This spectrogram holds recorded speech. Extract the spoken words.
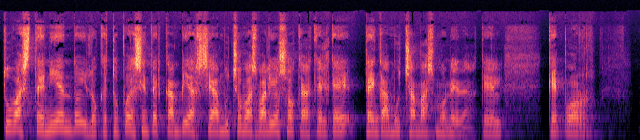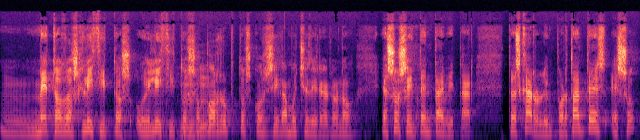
tú vas teniendo y lo que tú puedes intercambiar sea mucho más valioso que aquel que tenga mucha más moneda, que el que por métodos lícitos o ilícitos o corruptos consiga mucho dinero. No, eso se intenta evitar. Entonces, claro, lo importante es eso,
